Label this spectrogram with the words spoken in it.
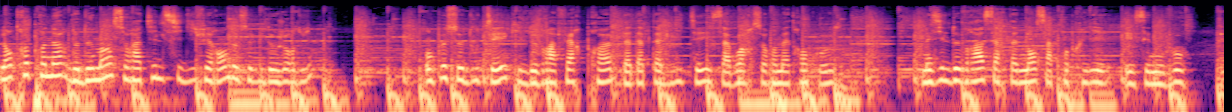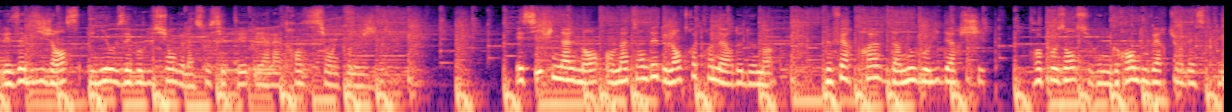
L'entrepreneur de demain sera-t-il si différent de celui d'aujourd'hui? On peut se douter qu'il devra faire preuve d'adaptabilité et savoir se remettre en cause. Mais il devra certainement s'approprier, et c'est nouveau, les exigences liées aux évolutions de la société et à la transition écologique. Et si finalement on attendait de l'entrepreneur de demain de faire preuve d'un nouveau leadership reposant sur une grande ouverture d'esprit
